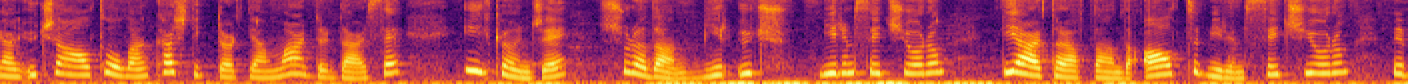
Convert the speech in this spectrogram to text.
yani 3'e 6 olan kaç dikdörtgen vardır derse ilk önce şuradan 1 3 birim seçiyorum. Diğer taraftan da 6 birim seçiyorum ve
